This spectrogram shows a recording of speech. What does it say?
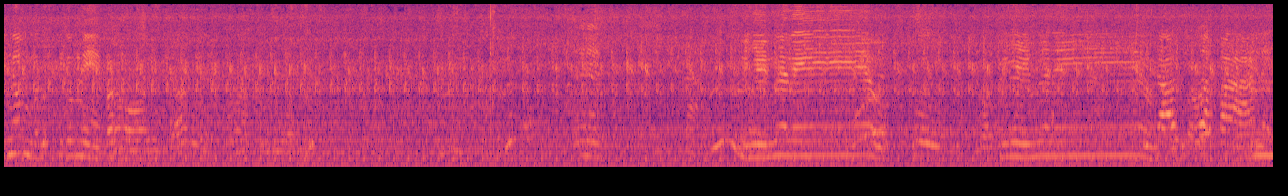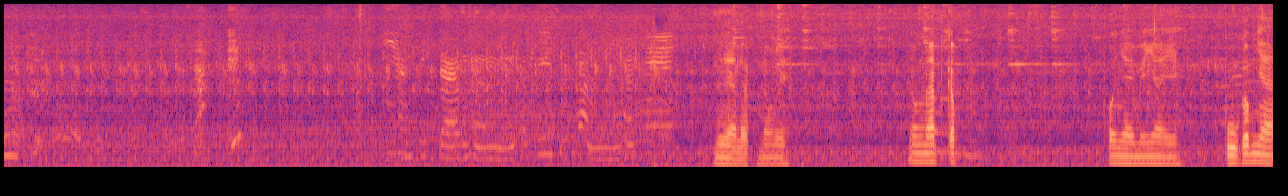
อืมกินนมมาลูกกินนมแม่ป่ะเป็นไงเมื่อแล้วเป็นไงเมื่อแล้วดาวตัวปลาเลยเอ๊ะยังติดตามหาหนูสักที่สุดหลังหนูแม่เมื่อแล้วพี่น้องเอ้ยน้องนัดกับพ่อใหญ่แม่ใหญ่ ปู่กับย่า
